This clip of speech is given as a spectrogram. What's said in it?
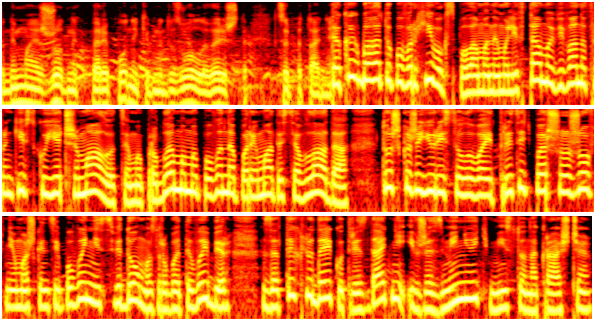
то немає жодних перепон, які б не дозволили вирішити це питання. Таких багатоповерхівок з поламаними ліфтами в Івано-Франківську є чимало. Цими проблемами повинна перейматися влада. Тож, каже Юрій Соловей, 31 жовтня мешканці повинні свідомо зробити вибір за тих людей, котрі здатні і вже змінюють місто на краще.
